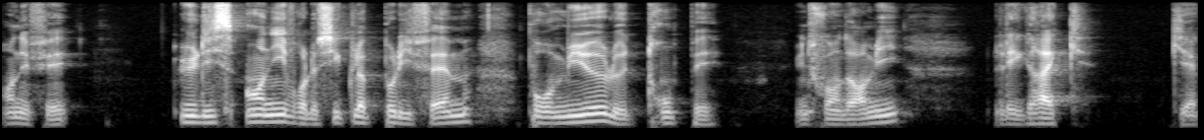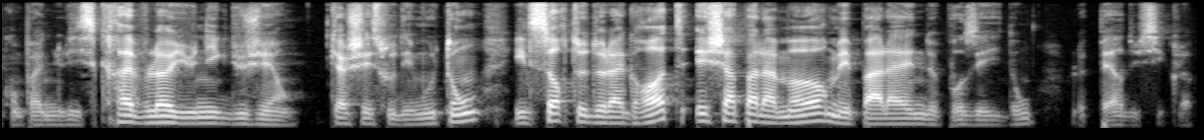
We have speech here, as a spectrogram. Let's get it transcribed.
En effet, Ulysse enivre le cyclope Polyphème pour mieux le tromper. Une fois endormi, les Grecs qui accompagnent Ulysse crèvent l'œil unique du géant. Cachés sous des moutons, ils sortent de la grotte, échappent à la mort, mais pas à la haine de Poséidon, le père du cyclope.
